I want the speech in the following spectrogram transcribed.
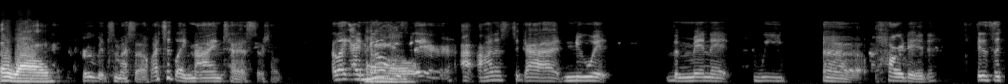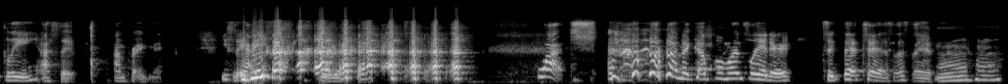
Oh wow! I had to prove it to myself. I took like nine tests or something. Like I knew oh. it was there. I honest to God knew it the minute we uh, parted physically, I said, I'm pregnant. You say, watch. and a couple months later, took that test. I said, mm-hmm.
